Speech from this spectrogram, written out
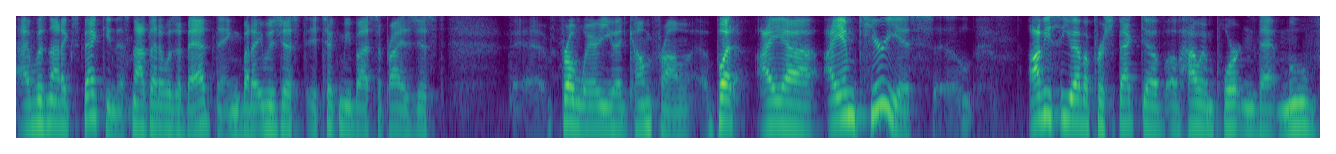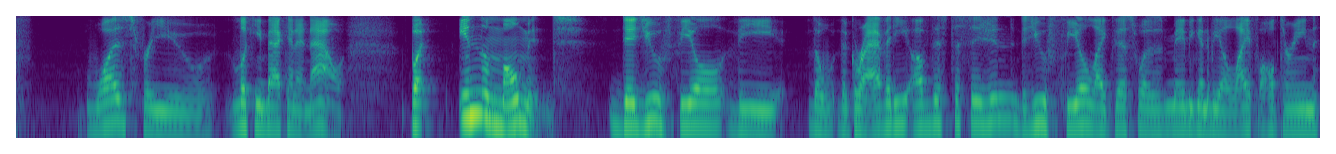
I, I was not expecting this. Not that it was a bad thing, but it was just it took me by surprise just from where you had come from. But I uh, I am curious. Obviously, you have a perspective of how important that move was for you, looking back in it now. But in the moment, did you feel the the the gravity of this decision? Did you feel like this was maybe going to be a life altering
